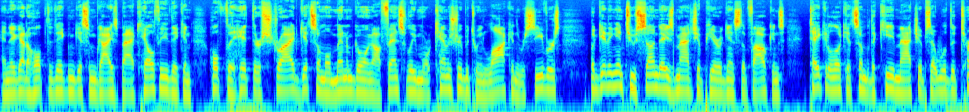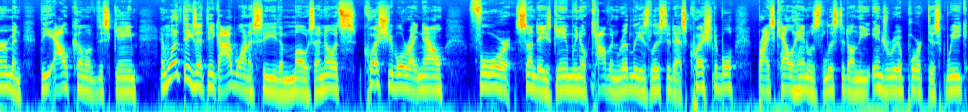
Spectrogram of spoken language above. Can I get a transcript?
and they got to hope that they can get some guys back healthy. They can hopefully hit their stride stride, get some momentum going offensively, more chemistry between Lock and the receivers. But getting into Sunday's matchup here against the Falcons, taking a look at some of the key matchups that will determine the outcome of this game. And one of the things I think I want to see the most, I know it's questionable right now for Sunday's game. We know Calvin Ridley is listed as questionable. Bryce Callahan was listed on the injury report this week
